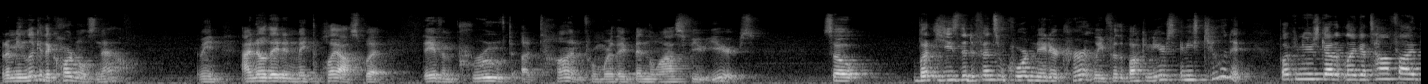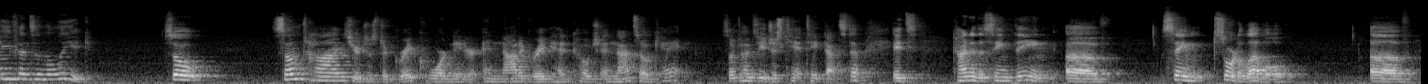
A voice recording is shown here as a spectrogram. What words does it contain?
But I mean, look at the Cardinals now. I mean, I know they didn't make the playoffs, but they've improved a ton from where they've been the last few years. So, but he's the defensive coordinator currently for the Buccaneers, and he's killing it. Buccaneers got like a top five defense in the league. So, sometimes you're just a great coordinator and not a great head coach, and that's okay. Sometimes you just can't take that step. It's kind of the same thing of same sort of level of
